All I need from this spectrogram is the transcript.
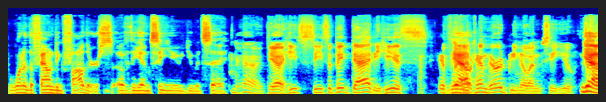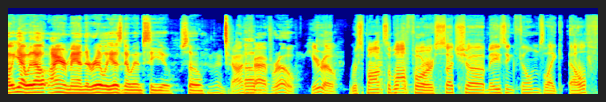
one of the founding fathers of the MCU, you would say. yeah, yeah. He's he's a big daddy. He is. If Yeah. without him, there would be no MCU. Yeah, yeah, without Iron Man there really is no MCU. So Mm, Jon Um, Favreau, hero. Responsible for such uh, amazing films like Elf,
